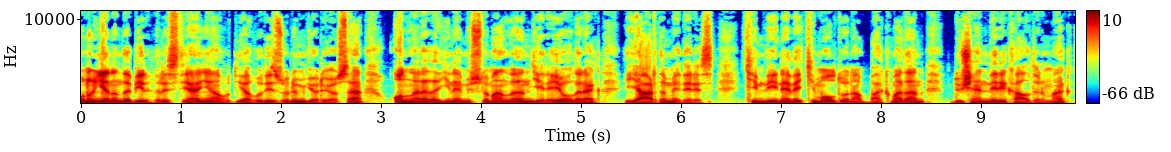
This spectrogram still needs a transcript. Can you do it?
Bunun yanında bir Hristiyan yahut Yahudi zulüm görüyorsa onlara da yine Müslümanlığın gereği olarak yardım ederiz. Kimliğine ve kim olduğuna bakmadan düşenleri kaldırmak,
